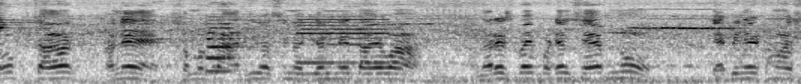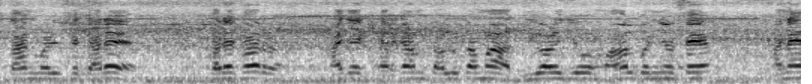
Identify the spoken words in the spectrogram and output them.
લોકચાહક અને સમગ્ર આદિવાસીના જનનેતા એવા નરેશભાઈ પટેલ સાહેબનું કેબિનેટમાં સ્થાન મળ્યું છે. ત્યારે ખરેખર આજે ખેરગામ તાલુકામાં દિવાળી જેવો માહોલ બન્યો છે અને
